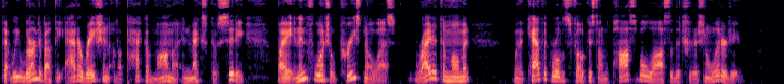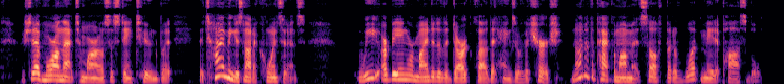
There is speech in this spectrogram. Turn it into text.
that we learned about the adoration of a Pachamama in Mexico City by an influential priest, no less, right at the moment when the Catholic world is focused on the possible loss of the traditional liturgy. I should have more on that tomorrow, so stay tuned, but the timing is not a coincidence we are being reminded of the dark cloud that hangs over the church, not of the Pachamama itself, but of what made it possible.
